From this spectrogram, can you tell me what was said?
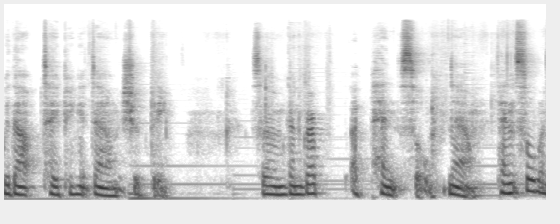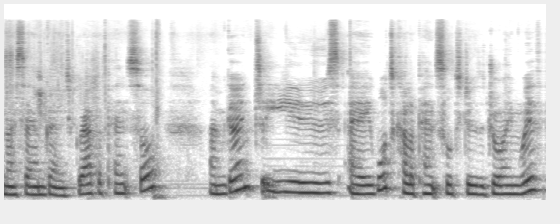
without taping it down, it should be. So I'm going to grab a pencil. Now, pencil, when I say I'm going to grab a pencil, I'm going to use a watercolour pencil to do the drawing with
